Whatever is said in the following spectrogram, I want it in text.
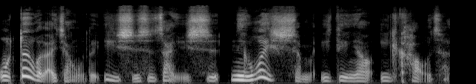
我对我来讲，我的意思是在于是，你为什么一定要依靠着？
